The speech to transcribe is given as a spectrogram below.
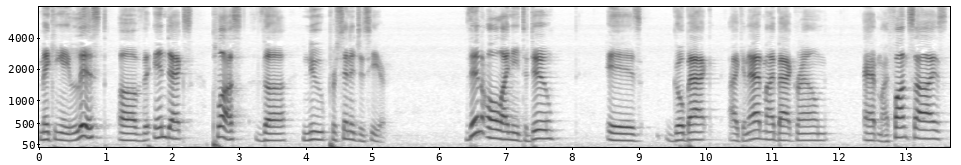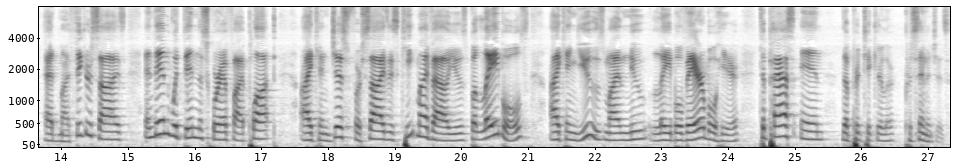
making a list of the index plus the new percentages here. Then all I need to do is go back. I can add my background, add my font size, add my figure size, and then within the Squarify plot, I can just for sizes keep my values, but labels, I can use my new label variable here to pass in the particular percentages.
